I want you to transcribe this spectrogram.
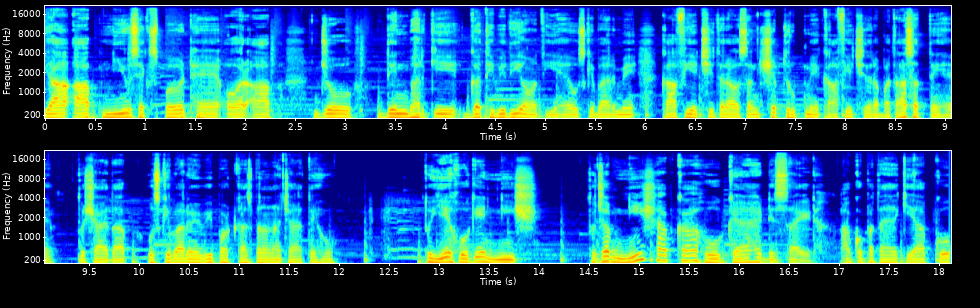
या आप न्यूज़ एक्सपर्ट हैं और आप जो दिन भर की गतिविधियाँ होती हैं, उसके बारे में काफ़ी अच्छी तरह और संक्षिप्त रूप में काफ़ी अच्छी तरह बता सकते हैं तो शायद आप उसके बारे में भी पॉडकास्ट बनाना चाहते हो। तो ये हो गए नीश तो जब नीश आपका हो गया है डिसाइड आपको पता है कि आपको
